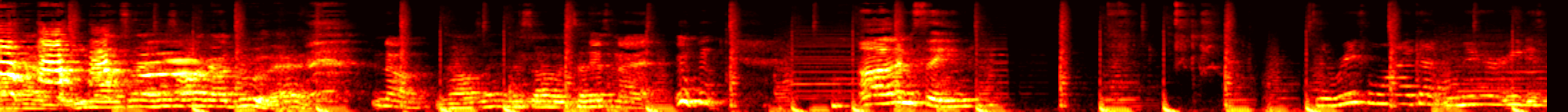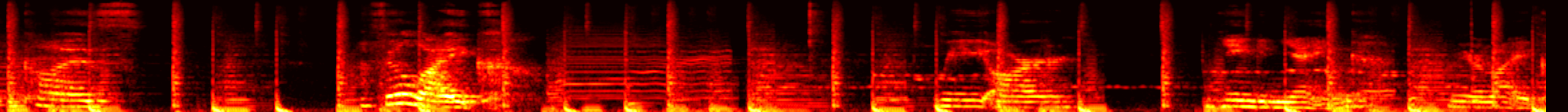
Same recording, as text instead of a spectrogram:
I gotta do. You know what I'm saying? That's all I gotta do is ask. No, You know what I'm saying? That's all it takes. it's not. uh, let me see. The reason why I got married is because feel like we are yin and yang. We are like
